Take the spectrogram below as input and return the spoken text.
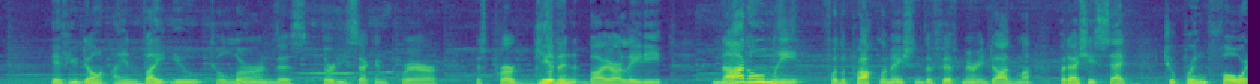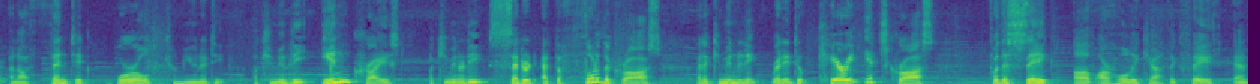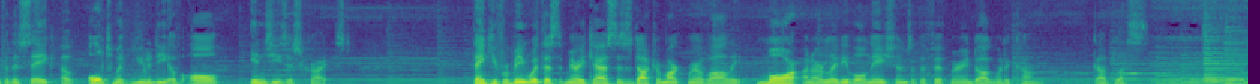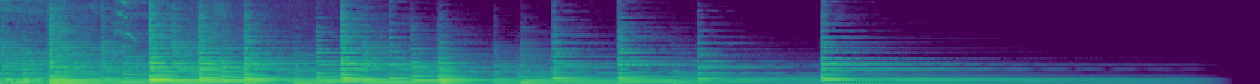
If you don't, I invite you to learn this 30 second prayer, this prayer given by Our Lady, not only for the proclamation of the fifth Marian dogma, but as she said, to bring forward an authentic world community, a community in Christ, a community centered at the foot of the cross, and a community ready to carry its cross for the sake of our holy Catholic faith and for the sake of ultimate unity of all in Jesus Christ. Thank you for being with us at Marycast. This is Dr. Mark Miravalle. More on Our Lady of All Nations of the Fifth Marian Dogma to come. God bless.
